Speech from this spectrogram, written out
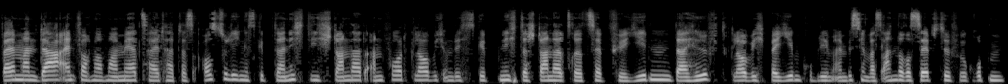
weil man da einfach nochmal mehr Zeit hat, das auszulegen. Es gibt da nicht die Standardantwort, glaube ich, und es gibt nicht das Standardrezept für jeden. Da hilft, glaube ich, bei jedem Problem ein bisschen was anderes. Selbsthilfegruppen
